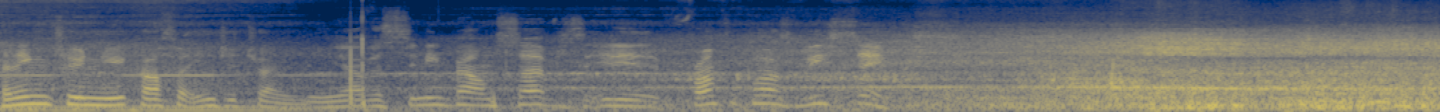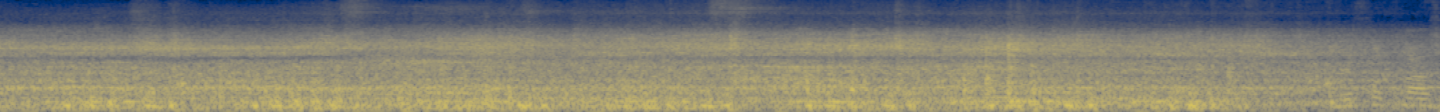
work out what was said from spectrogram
Heading to Newcastle Interchange. We have a Sydney bound service. It is front for class V6. Rear for class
